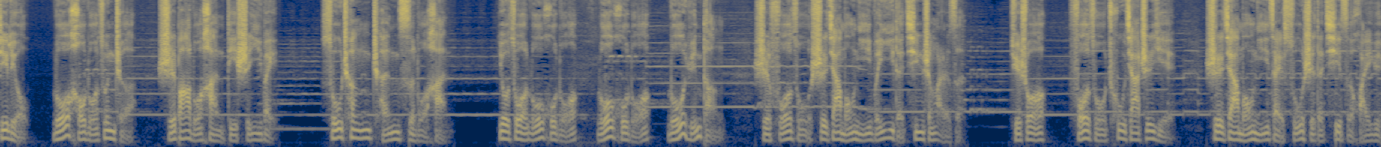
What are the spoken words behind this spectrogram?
七六罗侯罗尊者，十八罗汉第十一位，俗称陈思罗汉，又作罗护罗、罗护罗、罗云等，是佛祖释迦牟尼唯一的亲生儿子。据说佛祖出家之夜，释迦牟尼在俗世的妻子怀孕，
